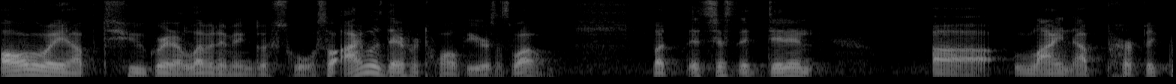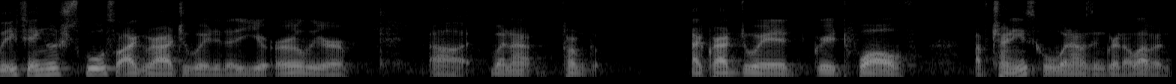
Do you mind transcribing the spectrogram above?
all the way up to grade 11 of English school. So I was there for 12 years as well. But it's just it didn't uh, line up perfectly to English school, so I graduated a year earlier. Uh, when I from I graduated grade twelve of Chinese school when I was in grade eleven.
